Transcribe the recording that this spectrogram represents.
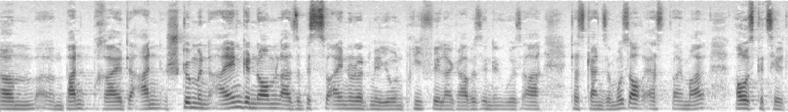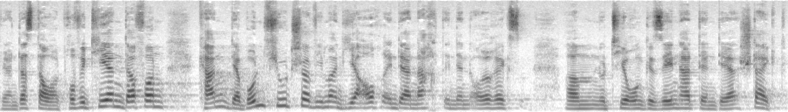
ähm, ähm Bandbreite an Stimmen eingenommen. Also bis zu 100 Millionen Briefwähler gab es in den USA. Das Ganze muss auch erst einmal ausgezählt werden. Das dauert. Profitieren davon kann der Bund Future, wie man hier auch in der Nacht in den Eurex-Notierungen ähm, gesehen hat, denn der steigt.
